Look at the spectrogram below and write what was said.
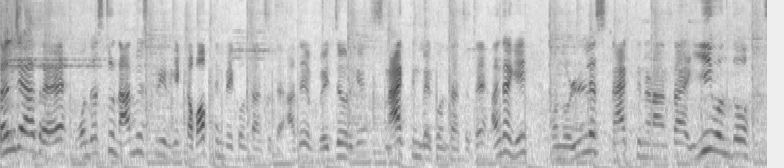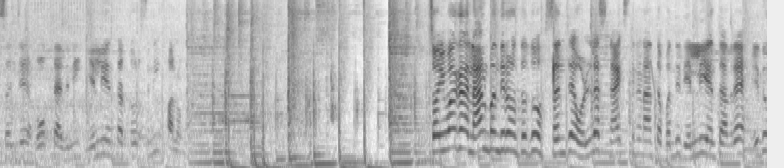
ಸಂಜೆ ಆದ್ರೆ ಒಂದಷ್ಟು ನಾನ್ ವೆಜ್ ಪ್ರಿಯರಿಗೆ ಕಬಾಬ್ ತಿನ್ಬೇಕು ಅಂತ ಅನ್ಸುತ್ತೆ. ಅದೇ ವೆಜ್ ಅವ್ರಿಗೆ ಸ್ನ್ಯಾಕ್ ತಿನ್ಬೇಕು ಅಂತ ಅನ್ಸುತ್ತೆ. ಹಂಗಾಗಿ ಒಂದು ಒಳ್ಳೆ ಸ್ನ್ಯಾಕ್ ತಿನ್ನೋಣ ಅಂತ ಈ ಒಂದು ಸಂಜೆ ಹೋಗ್ತಾ ಇದ್ದೀನಿ. ಎಲ್ಲಿ ಅಂತ ತೋರಿಸ್ತೀನಿ ಫಾಲೋ ಮಾಡಿ. ಸೊ ಇವಾಗ ನಾನು ಬಂದಿರುವಂಥದ್ದು ಸಂಜೆ ಒಳ್ಳೆ ಸ್ನ್ಯಾಕ್ಸ್ ತಿನ್ನೋಣ ಅಂತ ಬಂದಿದ್ದು ಎಲ್ಲಿ ಅಂತ ಅಂದ್ರೆ ಇದು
